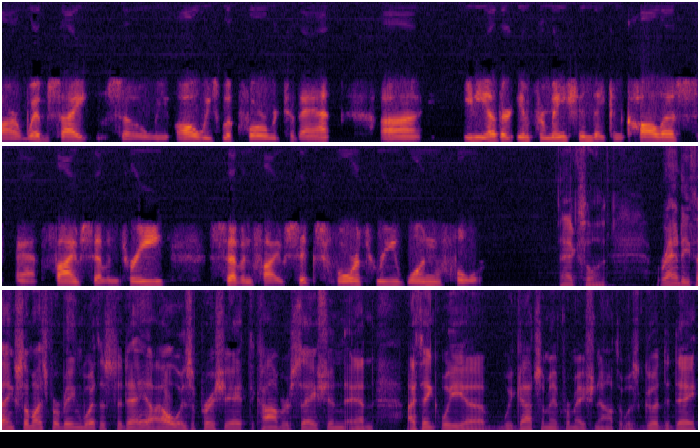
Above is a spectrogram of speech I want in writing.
our website. So we always look forward to that. Uh, any other information, they can call us at 573 756 4314. Excellent. Randy, thanks so much for being with us today. I always appreciate the conversation, and I think we uh, we got some information out that was good today.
